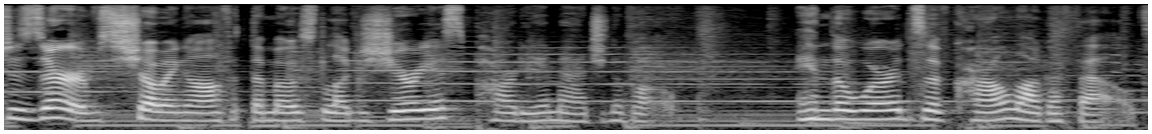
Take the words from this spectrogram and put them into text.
deserves showing off at the most luxurious party imaginable. In the words of Karl Lagerfeld,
